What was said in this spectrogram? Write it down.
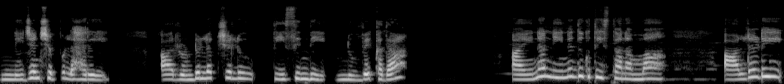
నిజం చెప్పు లహరి ఆ రెండు లక్షలు తీసింది నువ్వే కదా? అయినా నేనెందుకు తీస్తానమ్మా? ఆల్రెడీ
